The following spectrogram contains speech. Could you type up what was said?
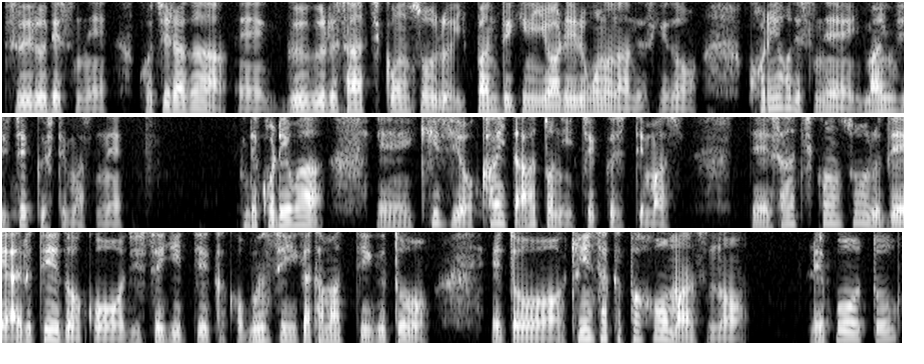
ツールですね。こちらが、えー Google サーチコンソール一般的に言われるものなんですけど、これをですね、毎日チェックしてますね。で、これは、えー記事を書いた後にチェックしてます。で、サーチコンソールである程度、こう、実績っていうか、こう、分析が溜まっていくと、えっと、検索パフォーマンスのレポート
